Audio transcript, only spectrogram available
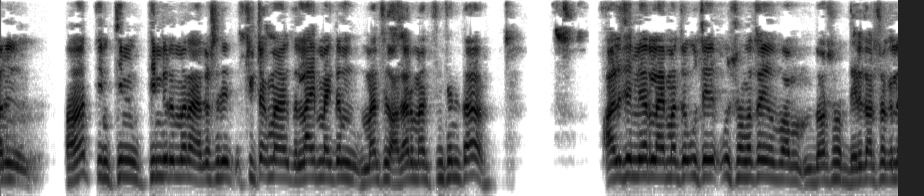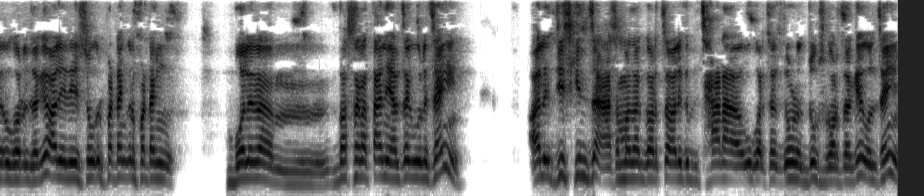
अनि तिम तिम तिमी र मेरो जसरी टिकटकमा लाइभमा एकदम मान्छे हजार मान्छे नि त। अहिले चाहिँ मेरो लाइफमा चाहिँ ऊ चाहिँ उसँग चाहिँ दर्शक धेरै दर्शकले ऊ गर्नुहुन्छ कि अहिले यसो उर्पटाङ उर्पटाङ बोलेर दर्शकलाई तानिहाल्छ कि उसले चाहिँ। अलिक जिस्किन्छ हाँस मजाक गर्छ अलिकति छाडा ऊ गर्छ जोड जोक्स गर्छ क्या उसले चाहिँ।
